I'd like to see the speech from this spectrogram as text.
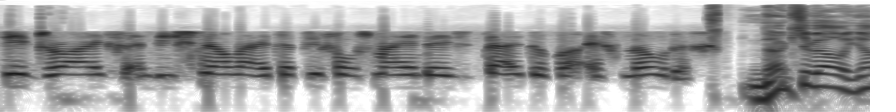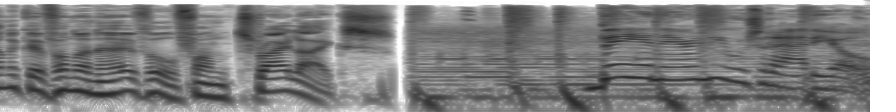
die drive en die snelheid heb je volgens mij in deze tijd ook wel echt nodig. Dankjewel, Janneke van den Heuvel van TriLikes. BNR Nieuwsradio.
